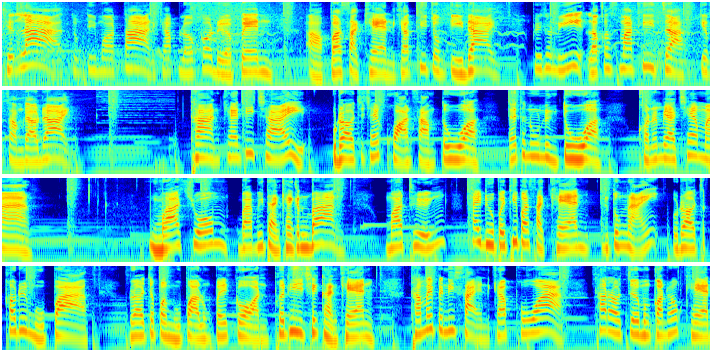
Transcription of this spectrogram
เทสลาโจมตีมอร์ต้านะครับแล้วก็เหลือเป็นอ่าปราสาทแคนครับที่โจมตีได้ เพียงเท่านี้เราก็สามารถที่จะเก็บ 3 ดาวได้ฐานแคนที่ใช้เราจะใช้ขวาน 3 ตัว และธนู 1 ตัว ขอน้ำยาแช่มา มาชมแบบมีฐานแคนกันบ้าง มาถึงให้ดูไปที่ปราสาทแคนอยู่ตรงไหน เราจะเข้าด้วยหมูป่า เราจะปล่อยหมูป่าลงไปก่อน เพื่อที่จะเช็คฐานแคนทำให้เป็นนิสัยนะครับ เพราะว่าถ้าเราเจอมังกรเท่าแคน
